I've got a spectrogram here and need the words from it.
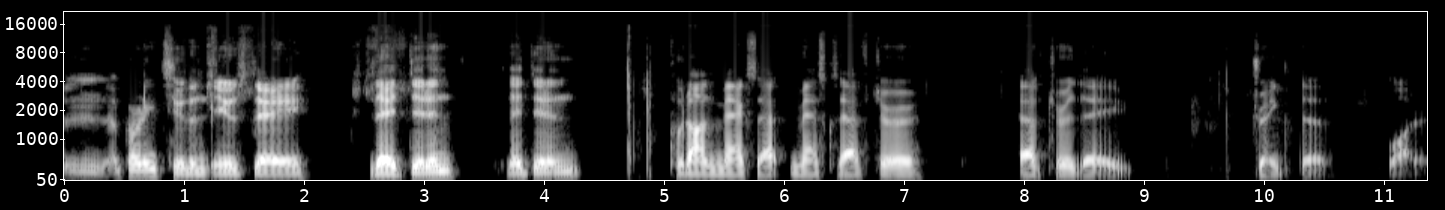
mm, according to the news, they they didn't they didn't put on masks masks after after they drank the water.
